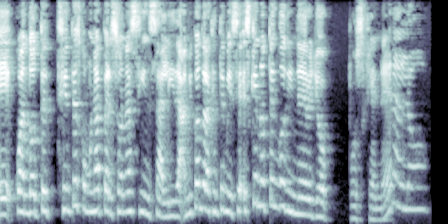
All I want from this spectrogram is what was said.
Eh, cuando te sientes como una persona sin salida, a mí cuando la gente me dice, es que no tengo dinero, yo, pues genéralo.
